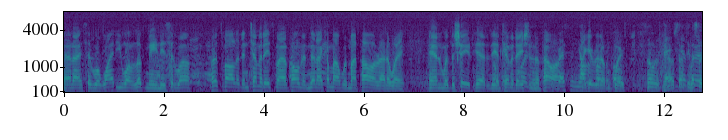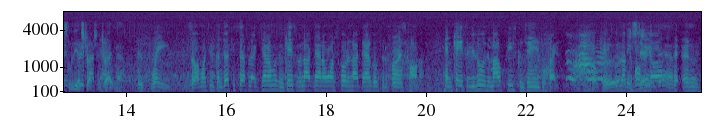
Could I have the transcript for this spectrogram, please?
And I said, well, why do you want to look mean? He said, well, first of all, it intimidates my opponent, and then I come out with my power right away. And with the shaved head and the intimidation and the power, I get rid of him quick. So You know something? Let's listen to the instructions right now. It's Wade. So I want you to conduct yourself like gentlemen. In case of a knockdown, I want to score the knockdown, go to the first corner. In case if you lose the mouthpiece, continue to fight. Okay. Ooh, Good luck to both of y'all, down. and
